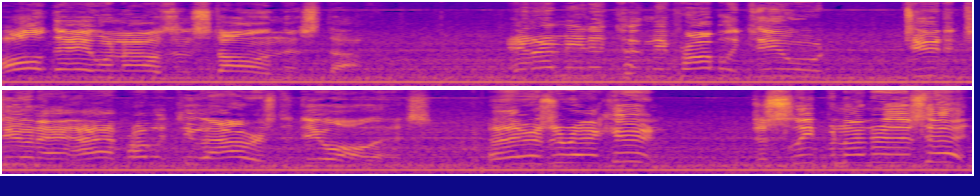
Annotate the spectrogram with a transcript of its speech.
all day when I was installing this stuff. And I mean, it took me probably two, two to two and a half, uh, probably two hours to do all this. And there was a raccoon just sleeping under this hood.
